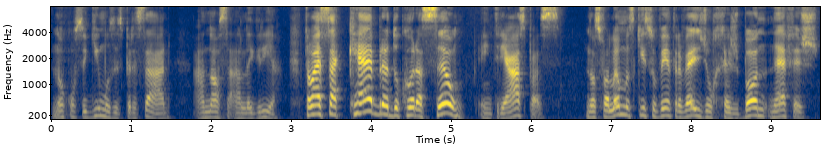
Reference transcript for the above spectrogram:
não conseguimos expressar a nossa alegria. Então essa quebra do coração, entre aspas, nós falamos que isso vem através de um Heshbon Nefesh,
